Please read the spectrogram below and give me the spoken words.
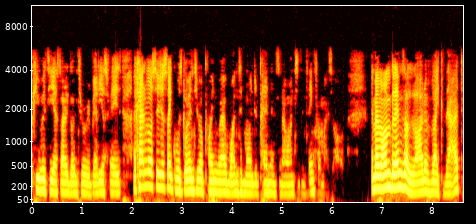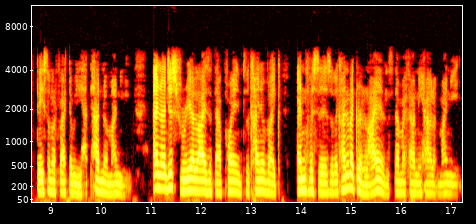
puberty. I started going through a rebellious phase. I kind of also just like was going through a point where I wanted more independence and I wanted to think for myself. And my mom blames a lot of like that based on the fact that we had no money. And I just realized at that point the kind of like emphasis or the kind of like reliance that my family had on money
